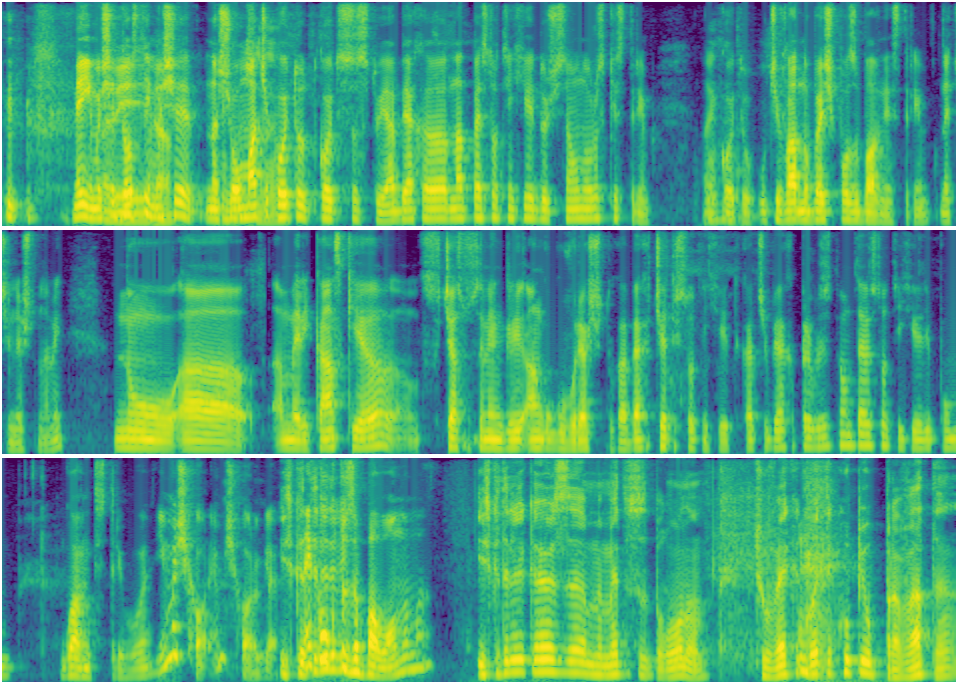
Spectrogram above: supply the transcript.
Не, имаше Ами, доста, да. имаше на шоу Имаше, матча, да. който, който се състоя, бяха над 500 хиляди души само на руския стрим, Мгм. който очевадно беше по-забавният стрим, не че нещо, нали? Но а, американския, в частност нали, англи, англоговорящи тогава, бяха 400 хиляди, така че бяха приблизително 900 хиляди по главните стримове. Имаше хора, имаше хора, гледай. Искате Не ли да колкото ви- за балона, ама... Искате ли да ви кажа за мемето с балона? Човека, който е купил правата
